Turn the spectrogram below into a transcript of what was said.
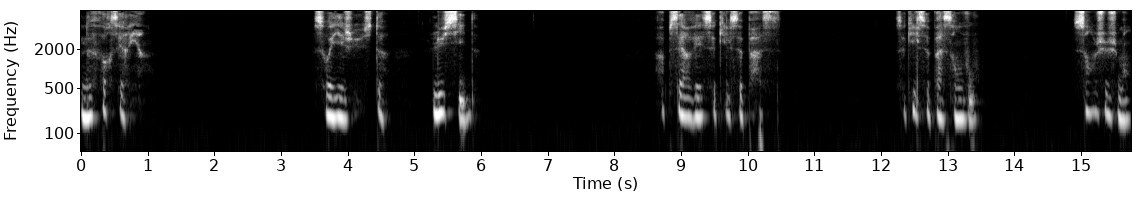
Ne forcez rien. Soyez juste lucide Observez ce qu'il se passe, ce qu'il se passe en vous, sans jugement.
